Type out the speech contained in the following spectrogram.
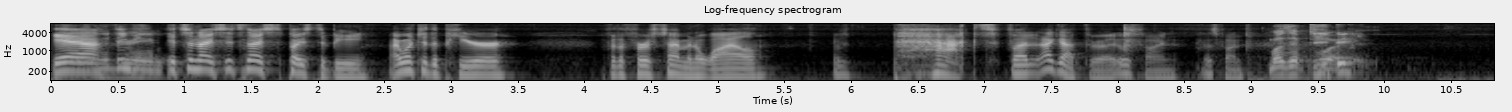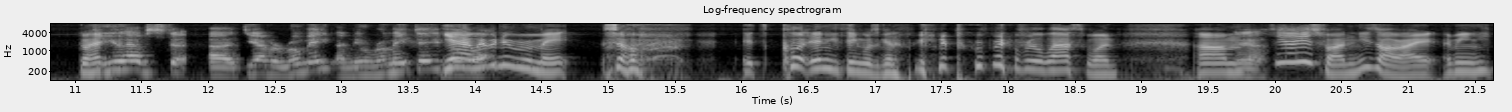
Yeah, Living the things- dream. it's a nice it's a nice place to be. I went to the pier for the first time in a while. It was packed, but I got through it. It was fine. It was fun. Was it? Do you, did- Go ahead. do you have st- uh, do you have a roommate, a new roommate, Dave? Yeah, we have a new roommate, so it's clear anything was going to be an improvement over the last one. Um, yeah. Yeah. he's fun. He's all right. I mean, he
